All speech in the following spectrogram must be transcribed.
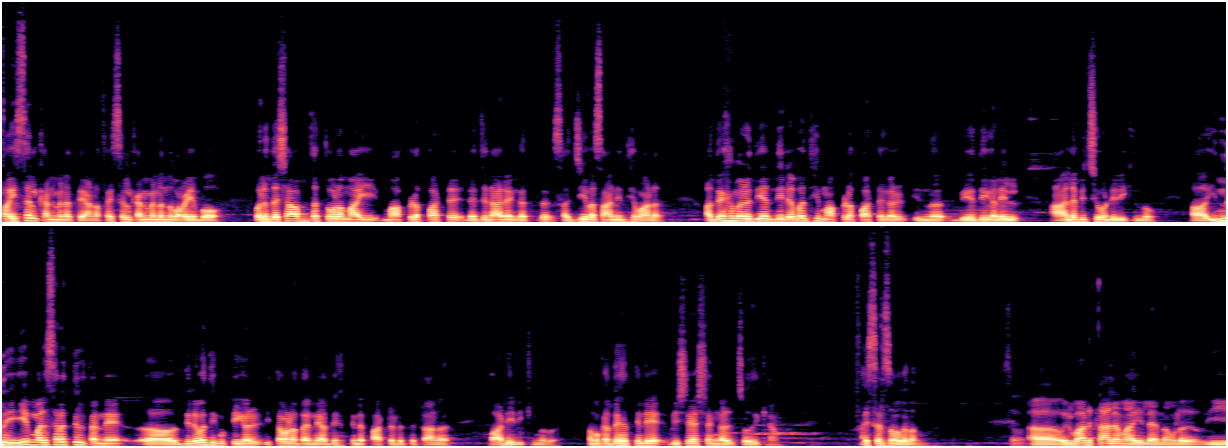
ഫൈസൽ കൺമനത്തെയാണ് ഫൈസൽ കൺമൻ എന്ന് പറയുമ്പോൾ ഒരു ദശാബ്ദത്തോളമായി മാപ്പിളപ്പാട്ട് രചനാരംഗത്ത് സജീവ സാന്നിധ്യമാണ്. അദ്ദേഹം എഴുതിയ നിരവധി മാപ്പിളപ്പാട്ടുകൾ ഇന്ന് വേദികളിൽ ആലപിച്ചുകൊണ്ടിരിക്കുന്നു. ഇന്ന് ഈ മത്സരത്തിൽ തന്നെ നിരവധി കുട്ടികൾ ഇത്തവണ തന്നെ അദ്ദേഹത്തിന്റെ പാട്ടെടുത്തിട്ടാണ് പാടിയിരിക്കുന്നത്. നമുക്ക് അദ്ദേഹത്തിന്റെ വിശേഷങ്ങൾ ചോദിക്കാം. ഫൈസൽ സ്വാഗതം. ഒരുപാട് കാലമായില്ലേ നമ്മൾ ഈ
